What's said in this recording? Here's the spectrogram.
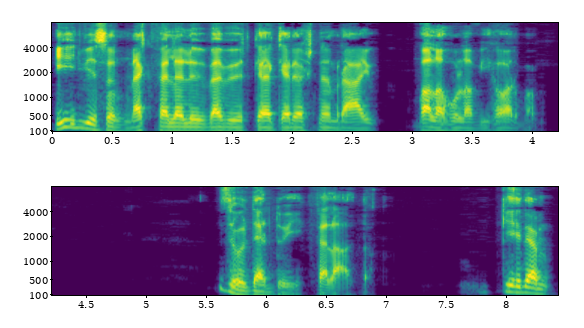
Így viszont megfelelő vevőt kell keresnem rájuk, valahol a viharban. Zöld erdőjék felálltak. Kérem,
